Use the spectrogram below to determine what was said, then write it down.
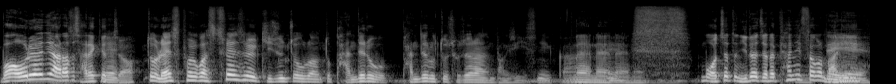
뭐 어련히 알아서 잘했겠죠. 예. 또 레스폴과 스트랫을 기준적으로 하면 또 반대로 반대로 또 조절하는 방식이 있으니까. 네네네. 뭐 어쨌든 이래저래 편의성을 네. 많이 예.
